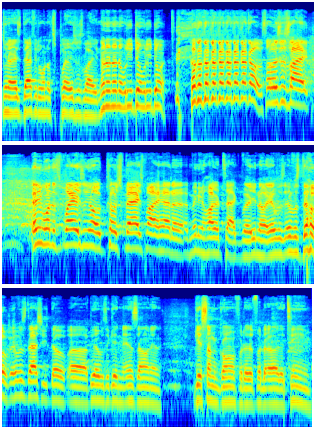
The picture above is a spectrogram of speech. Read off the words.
You know, it's definitely one of those players who's like, no, no, no, no, what are you doing? What are you doing? Go, go, go, go, go, go, go, go, go. So it's just like, any one of those players, you know, Coach Spags probably had a, a mini heart attack, but you know, it was it was dope. It was actually dope. Uh, be able to get in the end zone and get something going for the for the uh, the team.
